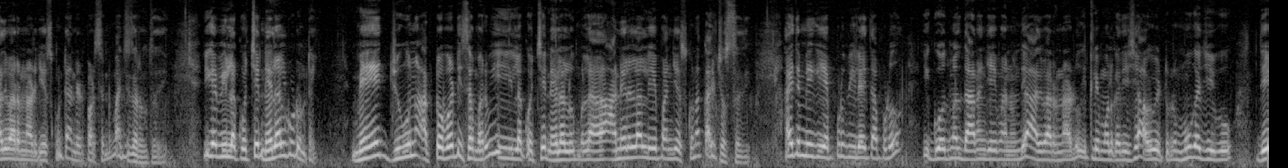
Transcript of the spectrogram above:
ఆదివారం నాడు చేసుకుంటే హండ్రెడ్ పర్సెంట్ మంచి జరుగుతుంది. ఇక వీళ్ళకి వచ్చే నెలలు కూడా ఉంటాయి. మే జూన్ అక్టోబర్ డిసెంబర్ వీళ్ళకి వచ్చే నెలలు ఆ నెలలలో ఏ పని చేసుకున్నా కలిసి వస్తుంది. అయితే మీకు ఎప్పుడు వీలైతే అప్పుడు ఈ గోధుమలు దానం చేయమని ఉంది. ఆదివారం నాడు ఇట్లే మొలక తీసి అవి పెట్టుకుని మూగజీవు దే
